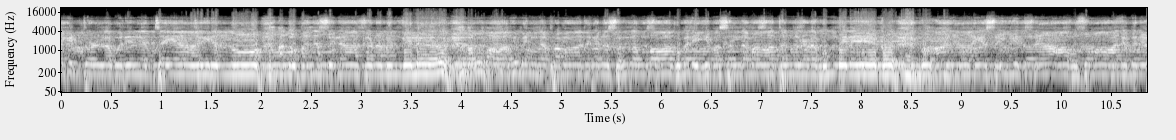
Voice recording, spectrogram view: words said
അമിതമായിട്ടുള്ള ഒരു ലജ്ജയായിരുന്നു. അത് മനസ്സിലാക്കണമെങ്കിൽ അള്ളാഹുവിന്റെ പ്രവാചകന് സ്വല്ലല്ലാഹു അലൈഹി വസല്ലമ തങ്ങളുടെ മുമ്പിലേക്ക് മഹാനായ ഇബ്നു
